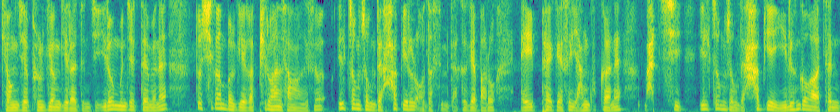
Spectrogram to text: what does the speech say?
경제 불경기라든지 이런 문제 때문에 또 시간 벌기가 필요한 상황에서 일정 정도의 합의를 얻었습니다. 그게 바로 에이펙에서 양국 간에 마치 일정 정도의 합의에 이른 것 같은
